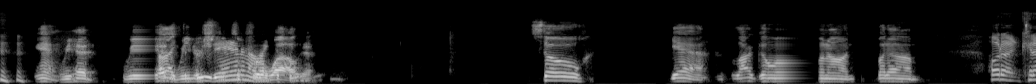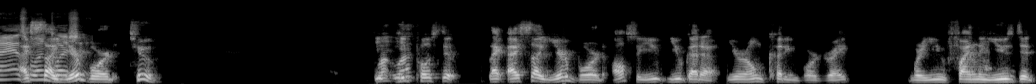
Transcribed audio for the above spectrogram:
Yeah. We had we I had like wiener boudin, schnitzel for like a while. Yeah. So yeah, a lot going on. But um, Hold on. Can I ask I one saw question? your board too. You, What- you what? posted like I saw your board also. You you got a your own cutting board, right? Where you finally used it.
